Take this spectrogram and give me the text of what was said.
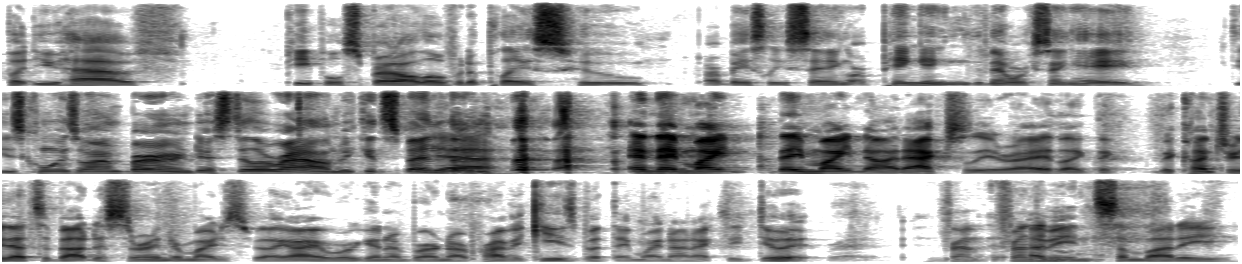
but you have people spread all over the place who are basically saying or pinging the network saying, "Hey, these coins aren't burned; they're still around. We can spend them." and they might they might not actually, right? Like the the country that's about to surrender might just be like, all right, we're gonna burn our private keys, but they might not actually do it. Right. From from I the, mean, somebody.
